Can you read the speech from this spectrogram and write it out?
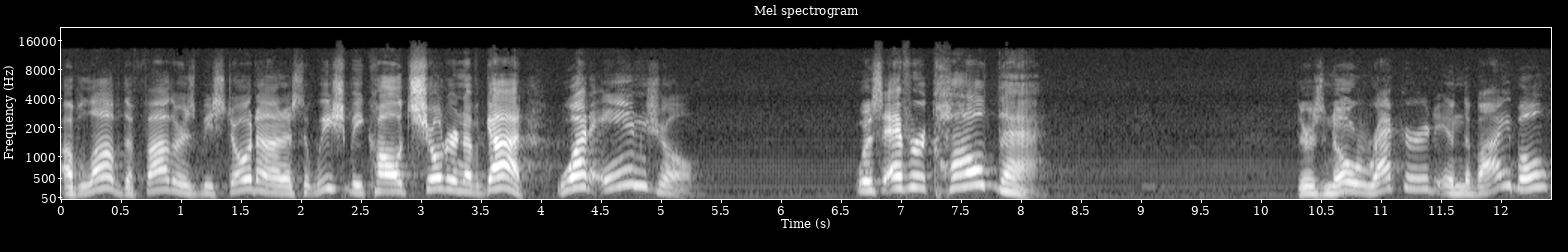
of love the Father has bestowed on us that we should be called children of God. What angel was ever called that? There's no record in the Bible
